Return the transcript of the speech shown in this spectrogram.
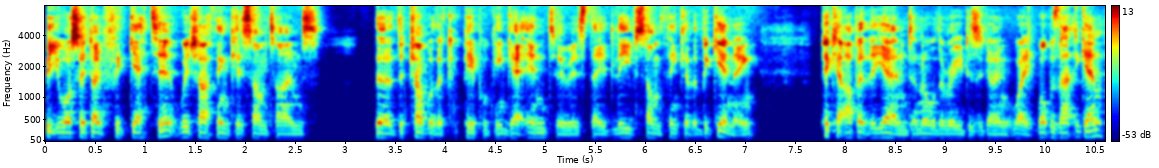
but you also don't forget it, which I think is sometimes the the trouble that people can get into is they leave something at the beginning, pick it up at the end, and all the readers are going, "Wait, what was that again?"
